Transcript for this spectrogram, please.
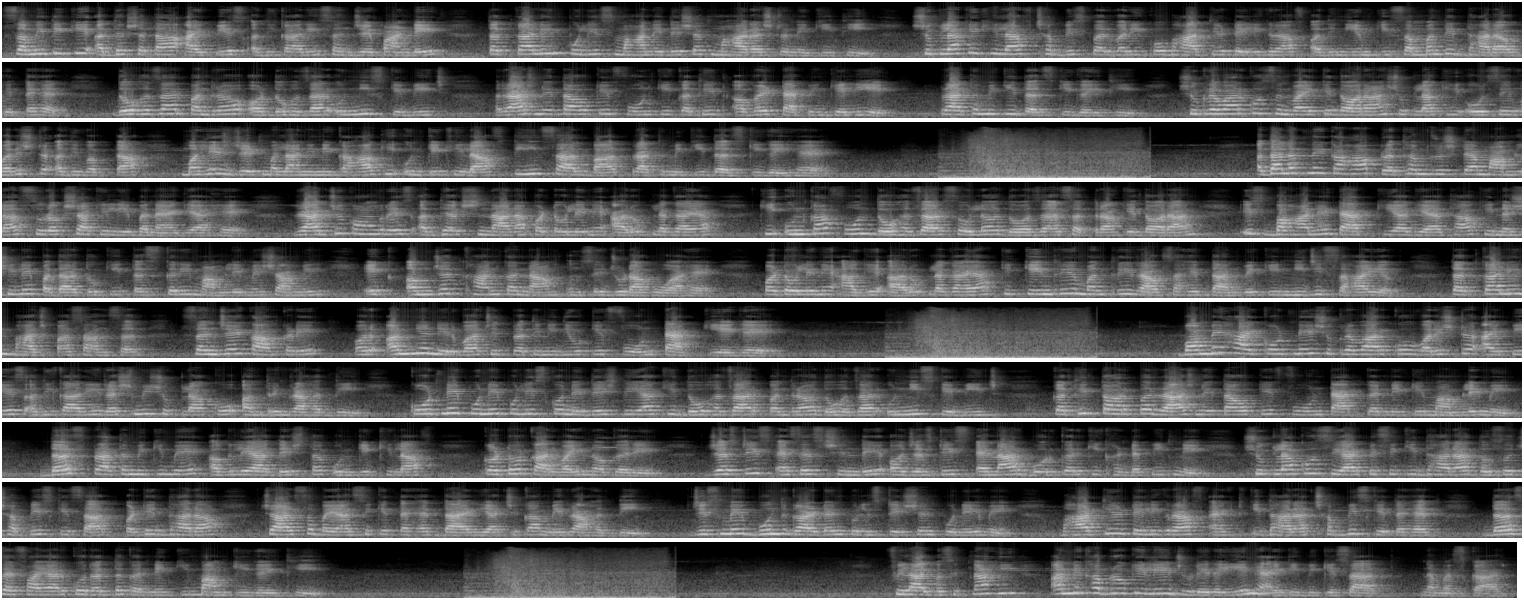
समिति की अध्यक्षता आईपीएस अधिकारी संजय पांडे, तत्कालीन पुलिस महानिदेशक महाराष्ट्र ने की थी। शुक्ला के खिलाफ 26 फरवरी को भारतीय टेलीग्राफ अधिनियम की संबंधित धाराओं के तहत 2015 और 2019 के बीच राजनेताओं के फ़ोन की कथित अवैध टैपिंग के लिए प्राथमिकी दर्ज की गई थी। शुक्रवार को सुनवाई के दौरान शुक्ला की ओर से वरिष्ठ अधिवक्ता महेश जेठमलानी ने कहा कि उनके खिलाफ तीन साल बाद प्राथमिकी दर्ज की गई है। अदालत ने कहा, प्रथम दृष्टया मामला सुरक्षा के लिए बनाया गया है। राज्य कांग्रेस अध्यक्ष नाना पटोले ने आरोप लगाया कि उनका फ़ोन 2016-2017 के दौरान इस बहाने टैप किया गया था कि नशीले पदार्थों की तस्करी मामले में शामिल एक अमजद खान का नाम उनसे जुड़ा हुआ है। पटोले ने आगे आरोप लगाया कि केंद्रीय मंत्री राव साहेब दानवे के निजी सहायक, तत्कालीन भाजपा सांसद संजय कांकड़े और अन्य निर्वाचित प्रतिनिधियों के फ़ोन टैप किए गए। बॉम्बे हाईकोर्ट ने शुक्रवार को वरिष्ठ आईपीएस अधिकारी रश्मि शुक्ला को अंतरिम राहत दी। कोर्ट ने पुणे पुलिस को निर्देश दिया कि 2015-2019 के बीच कथित तौर पर राजनेताओं के फ़ोन टैप करने के मामले में दर्ज प्राथमिकी में अगले आदेश तक उनके खिलाफ कठोर कार्रवाई न करें। जस्टिस एस एस शिंदे और जस्टिस एन आर बोरकर की खंडपीठ ने शुक्ला को सीआरपीसी की धारा 226 के साथ पठित धारा चार सौ बयासी के तहत दायर याचिका में राहत दी। जिसमें बुंद गार्डन पुलिस स्टेशन पुणे में भारतीय टेलीग्राफ एक्ट की धारा 26 के तहत दस एफआईआर को रद्द करने की मांग की गई थी। फ़िलहाल बस इतना ही। अन्य खबरों के लिए जुड़े रहिए न्याय टीवी के साथ। नमस्कार।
